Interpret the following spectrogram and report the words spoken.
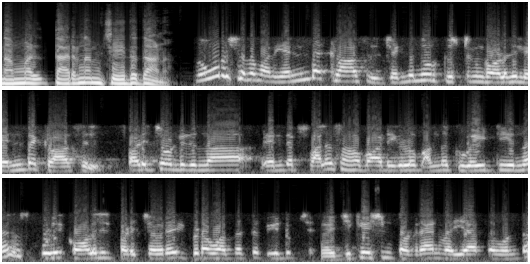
നമ്മൾ തരണം ചെയ്തതാണ്. നൂറ് ശതമാനം എന്റെ ക്ലാസ്സിൽ ചെങ്ങന്നൂർ ക്രിസ്ത്യൻ കോളേജിൽ എന്റെ ക്ലാസ്സിൽ പഠിച്ചുകൊണ്ടിരുന്ന എന്റെ പല സഹപാഠികളും അന്ന് കുവൈറ്റിൽ നിന്ന് സ്കൂളിൽ കോളേജിൽ പഠിച്ചവരെ ഇവിടെ വന്നിട്ട് വീണ്ടും എഡ്യൂക്കേഷൻ തുടരാൻ വയ്യാത്തതുകൊണ്ട്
